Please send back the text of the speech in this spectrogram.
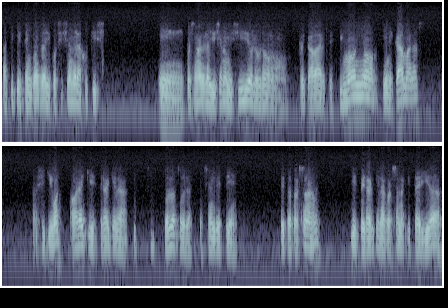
así que se encuentra a disposición de la justicia. Eh, personal de la División Homicidio logró recabar testimonio, tiene cámaras, así que bueno, ahora hay que esperar que la justicia solo sobre la situación de, este, esta persona, Y esperar que la persona que está herida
